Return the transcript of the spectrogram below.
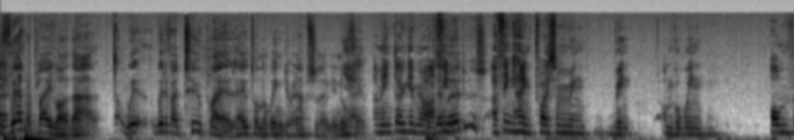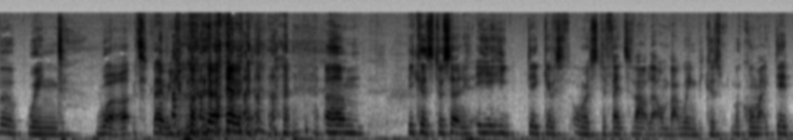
if we hadn't played like that, we, we'd have had two players out on the wing doing absolutely yeah. nothing. I mean, don't get me wrong. I They're think murdering us. I think having Price on the wing, wing on the wing, on the wing worked. There we go. um, because to a certain extent, he, he did give us almost a defensive outlet on that wing because McCormack did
